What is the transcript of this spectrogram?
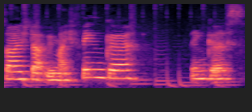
massage that with my finger fingers.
